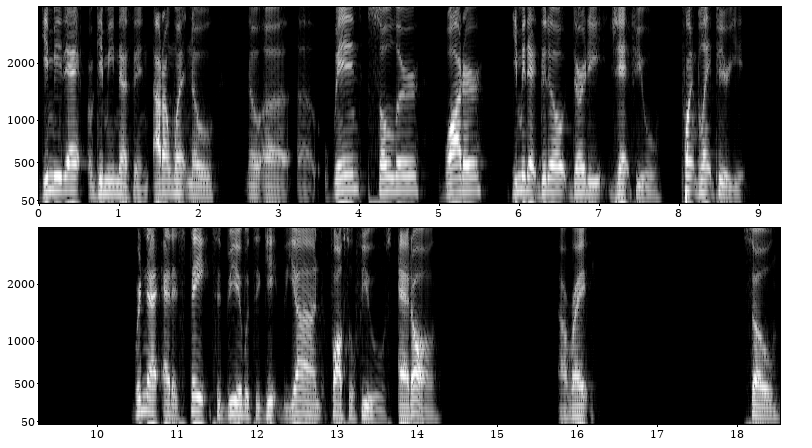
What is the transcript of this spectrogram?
Give me that or give me nothing. I don't want no no uh, uh wind, solar, water. Give me that good old dirty jet fuel. Point blank, period. We're not at a state to be able to get beyond fossil fuels at all. All right. So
